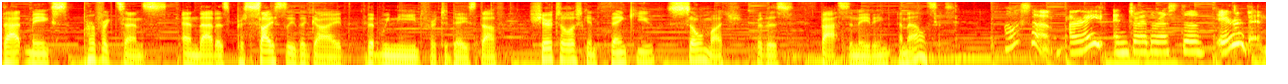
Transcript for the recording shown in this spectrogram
That makes perfect sense, and that is precisely the guide that we need for today's stuff. Shira Telushkin, thank you so much for this fascinating analysis. Awesome. All right. Enjoy the rest of Eruvin.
